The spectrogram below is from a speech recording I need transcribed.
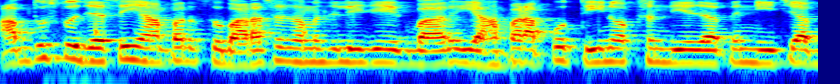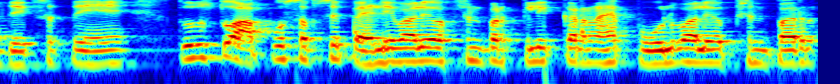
अब दोस्तों, जैसे यहाँ पर दोबारा से समझ लीजिए एक बार, यहाँ पर आपको तीन ऑप्शन दिए जाते हैं, नीचे आप देख सकते हैं। तो दोस्तों, आपको सबसे पहले वाले ऑप्शन पर क्लिक करना है पोल वाले ऑप्शन पर,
